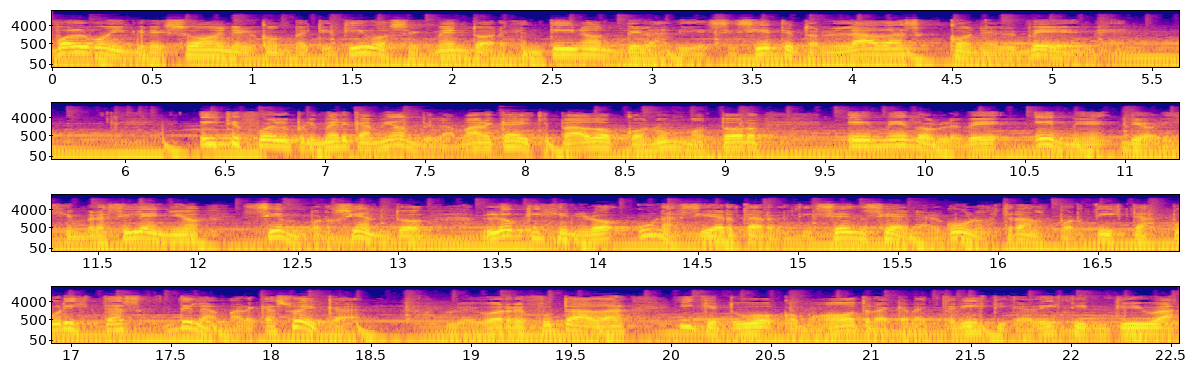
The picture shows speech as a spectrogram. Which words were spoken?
Volvo ingresó en el competitivo segmento argentino de las 17 toneladas con el BM. Este fue el primer camión de la marca equipado con un motor MWM de origen brasileño 100%, lo que generó una cierta reticencia en algunos transportistas puristas de la marca sueca, luego refutada y que tuvo como otra característica distintiva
